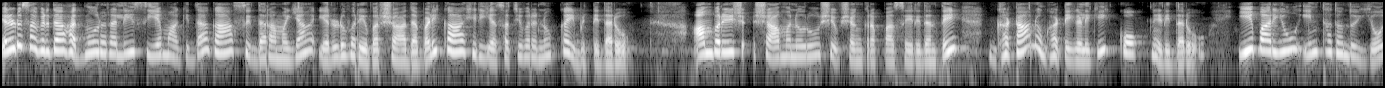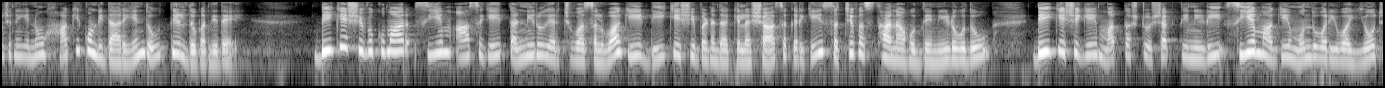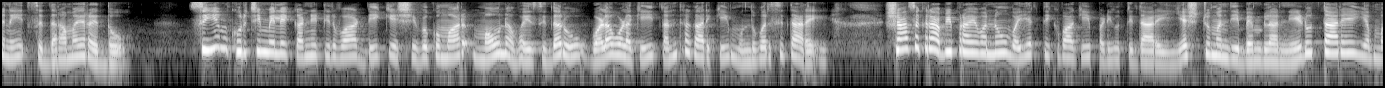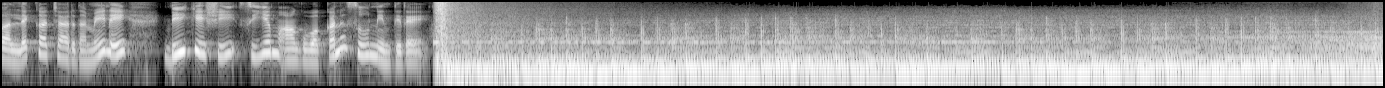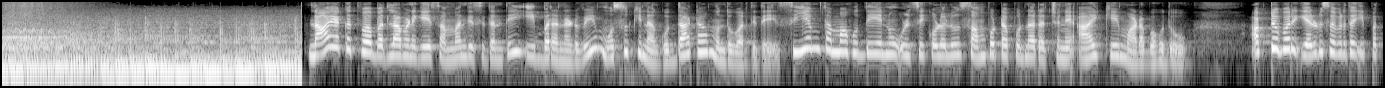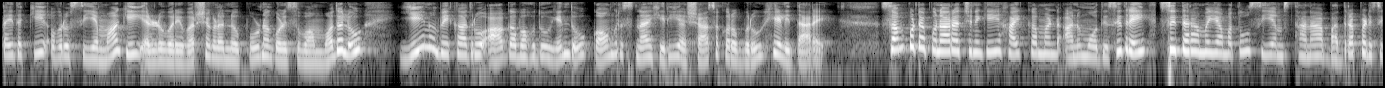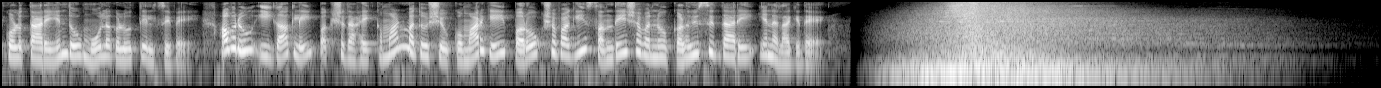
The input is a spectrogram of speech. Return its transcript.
ಎರಡು ಸಾವಿರದ ಹದಿಮೂರರಲ್ಲಿ ಸಿಎಂ ಆಗಿದ್ದಾಗ ಸಿದ್ದರಾಮಯ್ಯ ಎರಡೂವರೆ ವರ್ಷ ಆದ ಬಳಿಕ ಹಿರಿಯ ಸಚಿವರನ್ನು ಕೈಬಿಟ್ಟಿದ್ದರು. ಅಂಬರೀಷ್, ಶಾಮನೂರು, ಶಿವಶಂಕರಪ್ಪ ಸೇರಿದಂತೆ ಘಟಾನುಘಟಿಗಳಿಗೆ ಕೋಕ್ ನೀಡಿದ್ದರು. ಈ ಬಾರಿಯೂ ಇಂಥದೊಂದು ಯೋಜನೆಯನ್ನು ಹಾಕಿಕೊಂಡಿದ್ದಾರೆ ಎಂದು ತಿಳಿದುಬಂದಿದೆ ಡಿಕೆ ಶಿವಕುಮಾರ್ ಸಿಎಂ ಆಸೆಗೆ ತಣ್ಣೀರು ಎರಚುವ ಸಲುವಾಗಿ ಡಿಕೆಶಿ ಬಣದ ಕೆಲ ಶಾಸಕರಿಗೆ ಸಚಿವ ಸ್ಥಾನ ಹುದ್ದೆ ನೀಡುವುದು, ಡಿಕೆಶಿಗೆ ಮತ್ತಷ್ಟು ಶಕ್ತಿ ನೀಡಿ ಸಿಎಂ ಆಗಿ ಮುಂದುವರಿಯುವ ಯೋಜನೆ ಸಿದ್ದರಾಮಯ್ಯರದ್ದು. ಸಿಎಂ ಕುರ್ಚಿ ಮೇಲೆ ಕಣ್ಣಿಟ್ಟಿರುವ ಡಿಕೆ ಶಿವಕುಮಾರ್ ಮೌನ ವಹಿಸಿದ್ದರೂ ಒಳಒಳಗೆ ತಂತ್ರಗಾರಿಕೆ ಮುಂದುವರಿಸಿದ್ದಾರೆ. ಶಾಸಕರ ಅಭಿಪ್ರಾಯವನ್ನು ವೈಯಕ್ತಿಕವಾಗಿ ಪಡೆಯುತ್ತಿದ್ದಾರೆ. ಎಷ್ಟು ಮಂದಿ ಬೆಂಬಲ ನೀಡುತ್ತಾರೆ ಎಂಬ ಲೆಕ್ಕಾಚಾರದ ಮೇಲೆ ಡಿಕೆಶಿ ಸಿಎಂ ಆಗುವ ಕನಸು ನಿಂತಿದೆ. ನಾಯಕತ್ವ ಬದಲಾವಣೆಗೆ ಸಂಬಂಧಿಸಿದಂತೆ ಇಬ್ಬರ ನಡುವೆ ಮುಸುಕಿನ ಗುದ್ದಾಟ ಮುಂದುವರೆದಿದೆ. ಸಿಎಂ ತಮ್ಮ ಹುದ್ದೆಯನ್ನು ಉಳಿಸಿಕೊಳ್ಳಲು ಸಂಪುಟ ಪುನರ್ರಚನೆ ಆಯ್ಕೆ ಮಾಡಬಹುದು. ಅಕ್ಟೋಬರ್ ಎರಡು ಸಾವಿರದ ಇಪ್ಪತ್ತೈದಕ್ಕೆ ಅವರು ಸಿಎಂ ಆಗಿ ಎರಡೂವರೆ ವರ್ಷಗಳನ್ನು ಪೂರ್ಣಗೊಳಿಸುವ ಮೊದಲು ಏನು ಬೇಕಾದರೂ ಆಗಬಹುದು ಎಂದು ಕಾಂಗ್ರೆಸ್ನ ಹಿರಿಯ ಶಾಸಕರೊಬ್ಬರು ಹೇಳಿದ್ದಾರೆ. ಸಂಪುಟ ಪುನಾರಚನೆಗೆ ಹೈಕಮಾಂಡ್ ಅನುಮೋದಿಸಿದರೆ ಸಿದ್ದರಾಮಯ್ಯ ಮತ್ತು ಸಿಎಂ ಸ್ಥಾನ ಭದ್ರಪಡಿಸಿಕೊಳ್ಳುತ್ತಾರೆ ಎಂದು ಮೂಲಗಳು ತಿಳಿಸಿವೆ. ಅವರು ಈಗಾಗಲೇ ಪಕ್ಷದ ಹೈಕಮಾಂಡ್ ಮತ್ತು ಶಿವಕುಮಾರ್ಗೆ ಪರೋಕ್ಷವಾಗಿ ಸಂದೇಶವನ್ನು ಕಳುಹಿಸಿದ್ದಾರೆ ಎನ್ನಲಾಗಿದೆ.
